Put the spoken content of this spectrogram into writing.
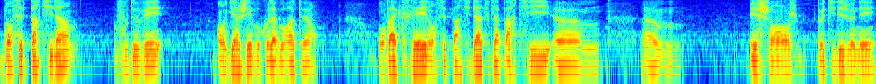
Dans cette partie-là, vous devez engager vos collaborateurs on va créer dans cette partie-là toute la partie euh, euh, échange, petit déjeuner,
